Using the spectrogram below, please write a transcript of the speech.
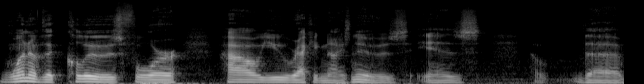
one of the clues for how you recognize news is the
